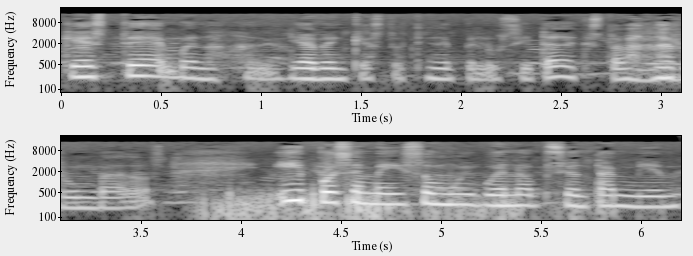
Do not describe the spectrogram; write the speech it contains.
que este bueno ya ven que esto tiene pelucita de que estaban arrumbados y pues se me hizo muy buena opción también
